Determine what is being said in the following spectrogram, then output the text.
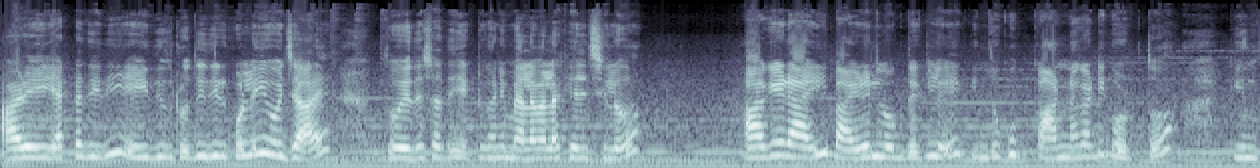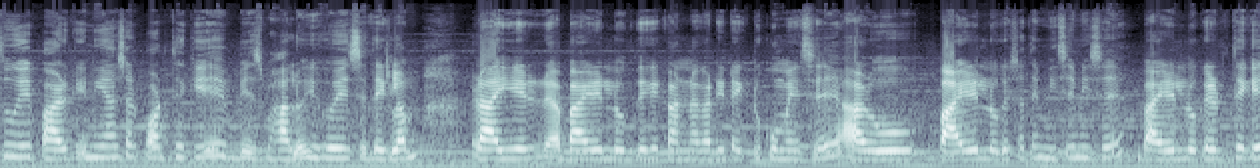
আর এই একটা দিদি, এই দুটো দিদির কোলেই ও যায়। তো এদের সাথে একটুখানি মেলা মেলা খেলছিল। আগে রাই বাইরের লোক দেখলে কিন্তু খুব কান্নাকাটি করতো। কিন্তু এই পার্কে নিয়ে আসার পর থেকে বেশ ভালোই হয়েছে দেখলাম। রাইয়ের বাইরের লোক দেখে কান্নাকাটিটা একটু কমেছে আর ও বাইরের লোকের সাথে মিশে মিশে বাইরের লোকের থেকে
